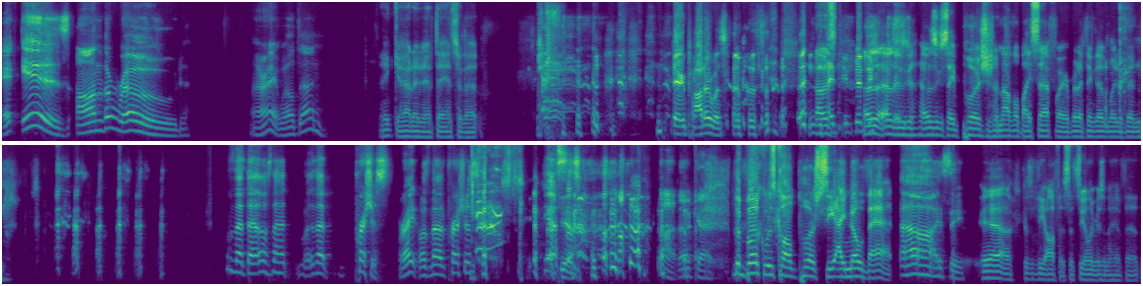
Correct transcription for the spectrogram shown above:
It is on the road. All right, well done. Thank God I didn't have to answer that. Harry Potter was, was, I was- I was, I was, I was going to say Push, a novel by Sapphire, but I think that might have been. Wasn't that that was that that precious, right? Wasn't that precious? yes. Yeah. God, okay. the book was called Push. See, I know that. Oh, I see. Yeah, because of The Office. That's the only reason I have that.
